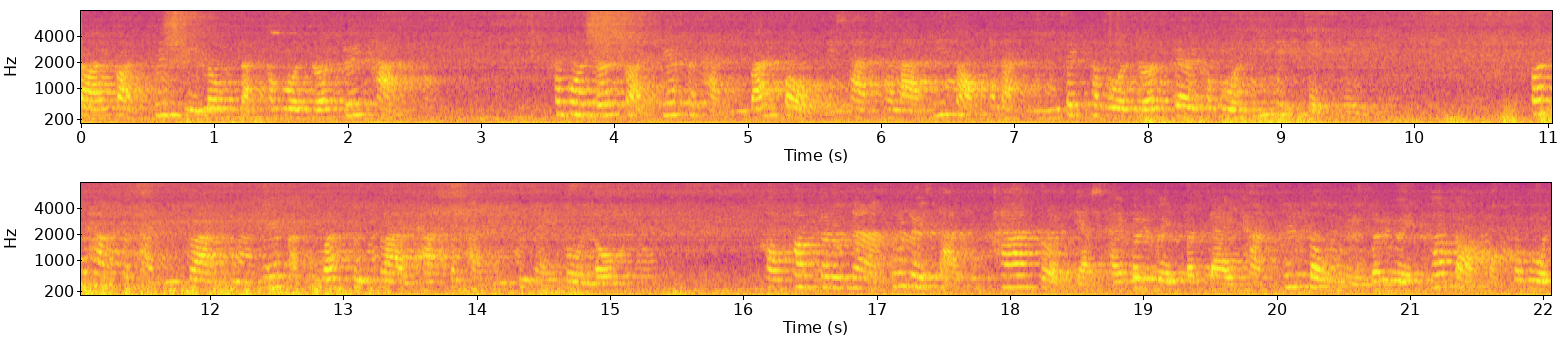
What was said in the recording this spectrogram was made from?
ร้อยก่อนขึ้นหรือลงจากขบวนรถด้วยค่ะ ขบวนรถก่อนเทียบสถานีบ้านโป่งในชานชาลาที่สองขณะนี้เป็นขบวนรถเร็วขบวนที่ 171 ต้นทางสถานีกลางกรุงเทพอภิวัตสุดปลายทางสถานีสุไหนโกลกขอความกรุณาผู้โดยสารทุกท่านโปรดอย่าใช้บริเวณบันไดทางขึ้นลง หรือบริเวณข้อต่อของขบวน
